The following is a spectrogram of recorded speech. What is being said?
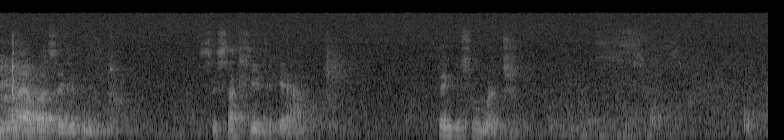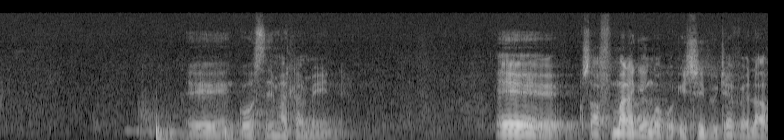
ngenxa yabazali bethu. Sisahleli ke apho thank you so much eh inkosi emadlamini eh safumana ke ngoku i-tribute evela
